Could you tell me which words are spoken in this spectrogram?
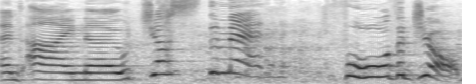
And I know just the men for the job.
